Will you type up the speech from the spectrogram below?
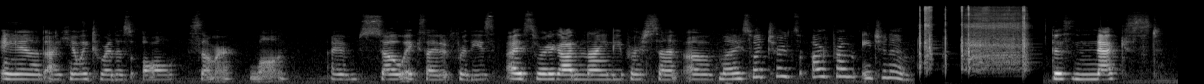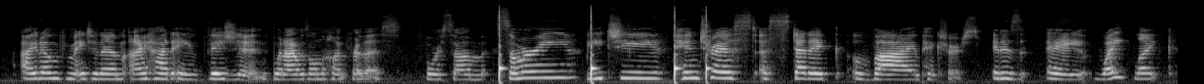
and I can't wait to wear this all summer long. I am so excited for these. I swear to god 90% of my sweatshirts are from H&M. This next item from H&M, I had a vision when I was on the hunt for this for some summery, beachy, Pinterest aesthetic vibe pictures. It is a white like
